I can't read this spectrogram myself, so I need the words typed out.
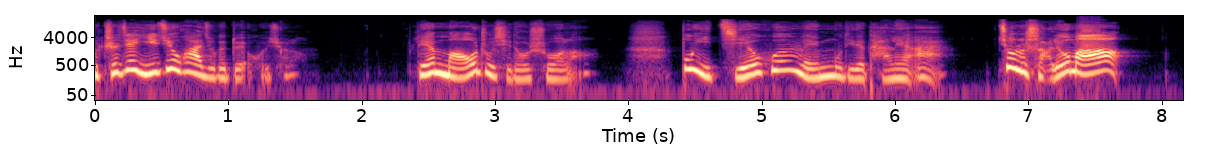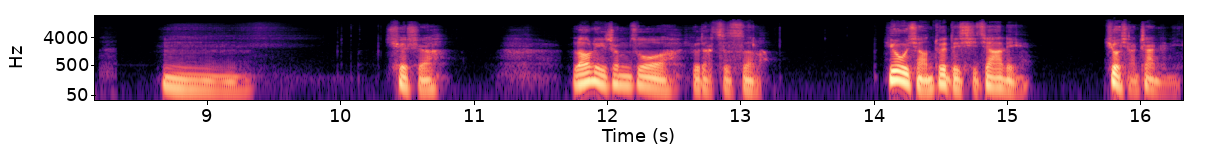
我直接一句话就给怼回去了。连毛主席都说了，不以结婚为目的的谈恋爱就是耍流氓。嗯，确实啊，老李这么做有点自私了，又想对得起家里，又想占着你。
